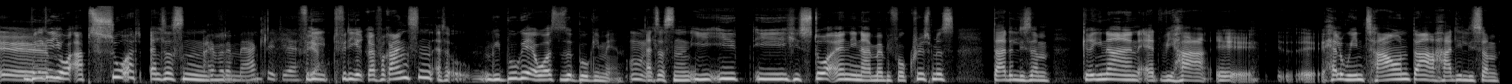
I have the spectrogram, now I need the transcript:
Øhm, Hvilket jo er absurd. Altså sådan, Ej, hvor det mærkeligt, ja. Fordi, ja. fordi referencen, altså Oogie Boogie er jo også The Boogeyman. Mm. Altså sådan, i, i, i historien i Nightmare Before Christmas, der er det ligesom grineren, at vi har øh, øh, Halloween Town, der har de ligesom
